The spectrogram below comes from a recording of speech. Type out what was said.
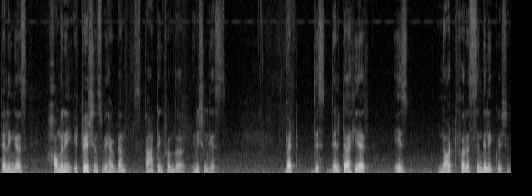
telling us how many iterations we have done starting from the initial guess. But this delta here is not for a single equation,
